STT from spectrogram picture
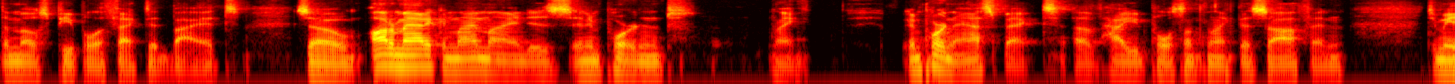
the most people affected by it. So Automattic in my mind is an important like important aspect of how you'd pull something like this off. And to me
